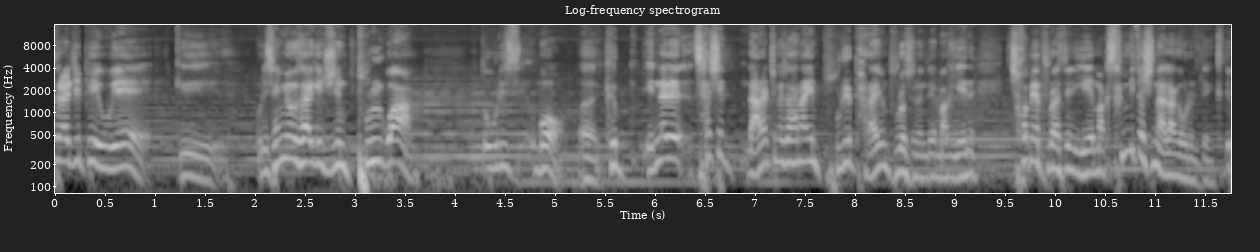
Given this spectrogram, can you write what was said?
이스라엘 집회 이후에 그 우리 생명사에게 주신 불과 또 우리 뭐그 옛날에 사실 나를 통해서 하나님 불을 바람이 불었었는데 막 얘는 처음에 불었을 때 얘 막 3미터씩 날아가고 그럴 때 그때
